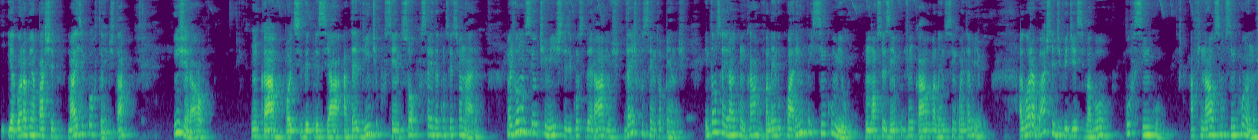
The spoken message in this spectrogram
E agora vem a parte mais importante, tá? Em geral, um carro pode se depreciar até 20% só por sair da concessionária. Mas vamos ser otimistas e considerarmos 10% apenas. Então sairá com um carro valendo 45 mil, no nosso exemplo de um carro valendo 50 mil. Agora basta dividir esse valor por 5, afinal são 5 anos.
